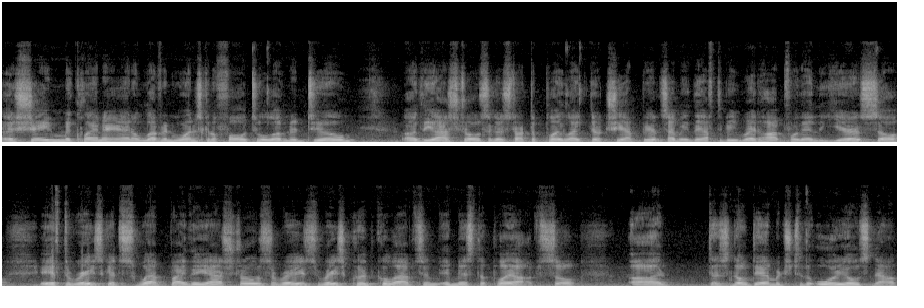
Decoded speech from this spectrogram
Uh, Shane McClanahan, 11 1, is going to fall to 11 2. Uh, the Astros are going to start to play like they're champions. I mean, they have to be red hot for the end of the year. So, if the Rays get swept by the Astros, the Rays, Rays could collapse and, and miss the playoffs. So, uh, there's no damage to the Orioles. Now,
